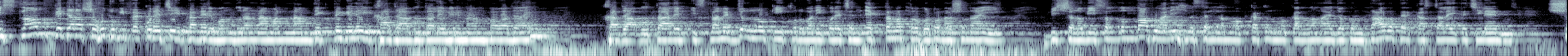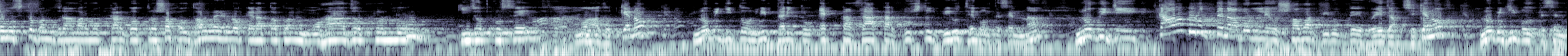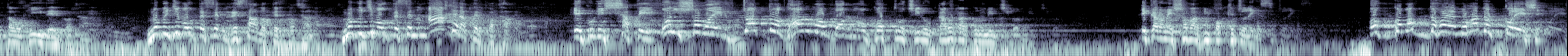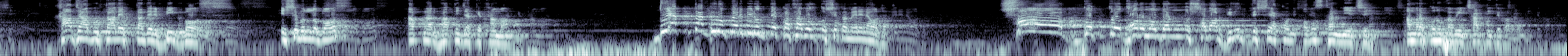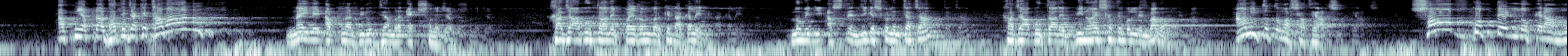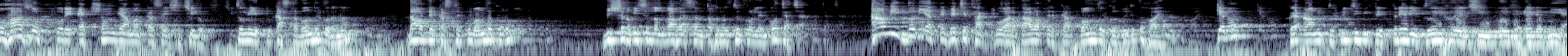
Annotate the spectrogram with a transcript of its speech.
ইসলামকে যারা সহযোগিতা করেছে, তাদের বন্ধুরা নামার নাম দেখতে গেলেই খাজা আবু তালেবের নাম পাওয়া যায়। খাজা আবু তালেব ইসলামের জন্য কি কোরবানি করেছেন? একটা মাত্র ঘটনা শোনাই। বিশ্বনবী সাল্লাল্লাহু আলাইহি ওয়াসাল্লাম মক্কাতুল মুকাররমায় যখন দাওয়াতের কাজ চালাইতেছিলেন, সমস্ত বন্ধুরা আমার মক্কার গোত্র, সকল ধর্মের লোকেরা তখন মহাজোট করল। কি জোট করছে? মহাজোট। কেন? নবীজি তো নির্ধারিত একটা জাত আর গোষ্ঠীর বিরুদ্ধে বলতেছেন না। নবীজি কারও বিরুদ্ধে না বললেও সবার বিরুদ্ধে হয়ে যাচ্ছে। কেন? নবীজি বলতেছেন তাওহীদের কথা। নবীজি বলতেছেন রেসালতের কথা। নবীজি বলতেছেন আখেরাতের কথা। এগুলির সাথে ওই সময়ের যত ধর্ম, বর্ণ, গোত্র ছিল, কারোটার কোনো মিল ছিল এ কারণে সবার বিপক্ষে চলে গেছে। ঐক্যবদ্ধ হয়ে মহাজোট করে এসে খাজা আবু তালেব তাদের বিগ বস এসে বলল, বস, আপনার ভাতিজাকে থামান দু একটা গ্রুপের বিরুদ্ধে কথা বলতো, সেটা মেনে নেওয়া যেত। সব গোত্র, ধর্ম, বর্ণ সবার বিরুদ্ধে সে এখন অবস্থান নিয়েছে। আমরা কোনোভাবেই ছাড় দিতে পারব আপনি আপনার ভাতিজাকে থামান, নাইলে আপনার বিরুদ্ধে আমরা অ্যাকশনে যাব। খাজা আবু তালেব পয়গম্বরকে ডাকালেন। নবীজি আসলেন, জিজ্ঞেস করলেন, চাচা খাজা আবু তালেব বিনয়ের সাথে বললেন, বাবা, আমি তো তোমার সাথে আছি। সব গোত্রের লোকেরা মহাজোট করে একসঙ্গে আমার কাছে এসেছিল। তুমি একটু কাজটা বন্ধ করে না দাওয়াতের কাজটা একটু বন্ধ করো। বিশ্বনবী সাল্লাম তখন উত্তর করলেন, ও চাচা, আমি দুনিয়াতে বেঁচে থাকব আর দাওয়াতের কাজ বন্ধ করব, এটা তো হয় না। কেন? আমি তো পৃথিবীতে প্রেরিতই হয়েছি, ওই এটা নিয়ে।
